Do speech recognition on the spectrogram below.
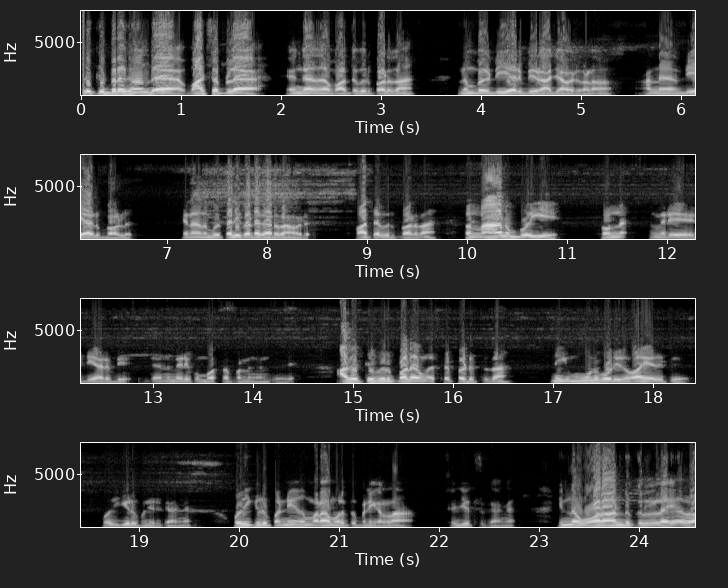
இதுக்கு பிறகு இந்த வாட்ஸ்அப்ல எங்க அதை பார்த்த பிற்பாடு தான் நம்ம டிஆர்பி ராஜா அவர்களும் அண்ணன் டிஆர் பாலு. ஏன்னா நம்ம தலிக்கோட்டைக்காரர் தான் அவர். பார்த்த பிற்பாடு தான் இப்போ நானும் போய் சொன்னேன் இந்த மாதிரி டிஆர்பி இந்த மாதிரி கும்போசம் பண்ணுங்கன்னு அதுக்கு பிற்பாடு அவங்க ஸ்டெப் எடுத்து தான் இன்னைக்கு மூணு கோடி ரூபாய் அதுக்கு ஒதுக்கீடு பண்ணியிருக்காங்க. ஒதுக்கீடு பண்ணி மராமரத்து பணிகள்லாம் செஞ்சுட்டு இருக்காங்க இன்னும் ஓராண்டுக்குள்ளேயோ ஒரு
